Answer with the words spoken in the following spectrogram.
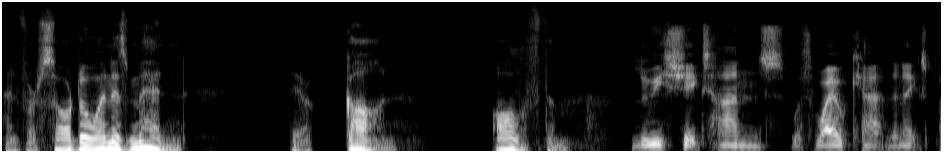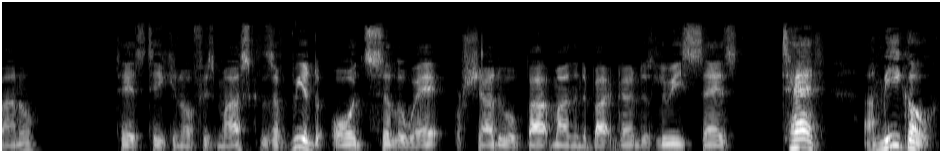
and for Sordo and his men. They're gone. All of them. Luis shakes hands with Wildcat in the next panel. Ted's taken off his mask. There's a weird, odd silhouette or shadow of Batman in the background as Luis says, Ted, amigo,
